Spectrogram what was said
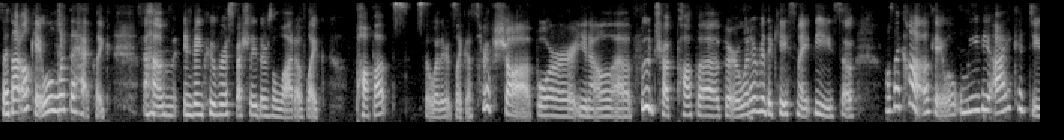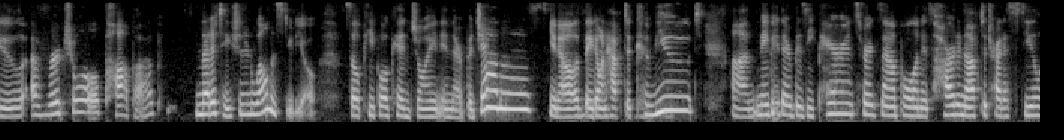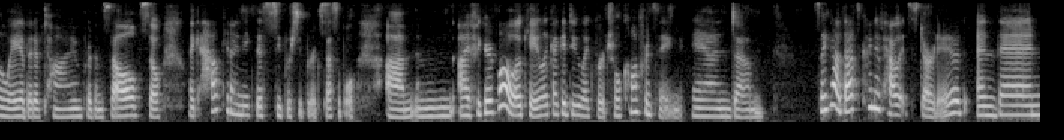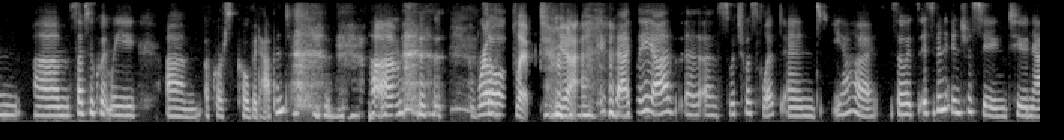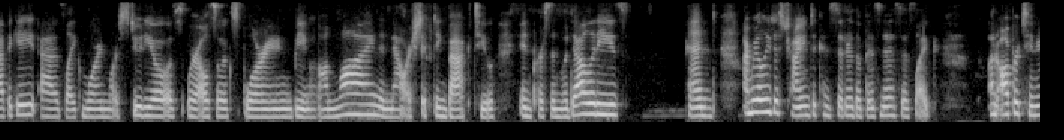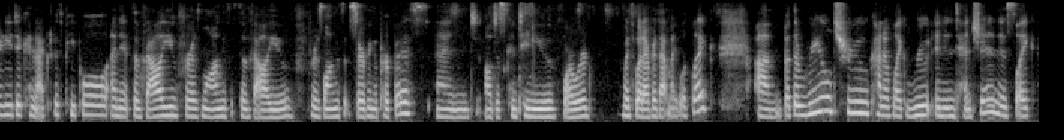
So I thought, okay, well, what the heck? Like um, in Vancouver, especially, there's a lot of like pop-ups So whether it's like a thrift shop or, you know, a food truck pop up or whatever the case might be. So I was like, huh, okay, well, maybe I could do a virtual pop up meditation and wellness studio. So people could join in their pajamas, you know, they don't have to mm-hmm. commute. Um, maybe they're busy parents, for example, and it's hard enough to try to steal away a bit of time for themselves. So, like, how can I make this super, super accessible? Um, and I figured, well, okay, like I could do like virtual conferencing. And um, so, yeah, that's kind of how it started. And then um, subsequently, um, of course, COVID happened. um, the world so, flipped. yeah, exactly. Yeah, a, a, switch was flipped, and yeah, so it's it's been interesting to navigate as like more and more studios. We're also exploring being online, and now we're shifting back to in-person modalities. And I'm really just trying to consider the business as like an opportunity to connect with people and it's a value for as long as it's a value for as long as it's serving a purpose and i'll just continue forward with whatever that might look like. Um, but the real true kind of like root and intention is like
